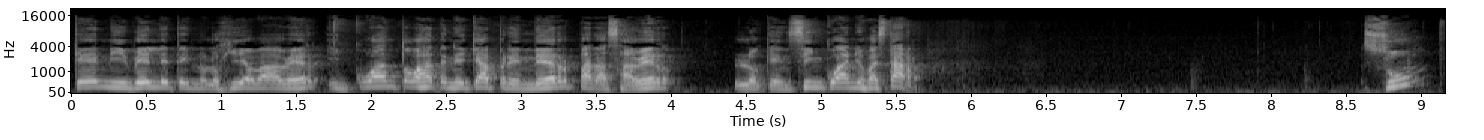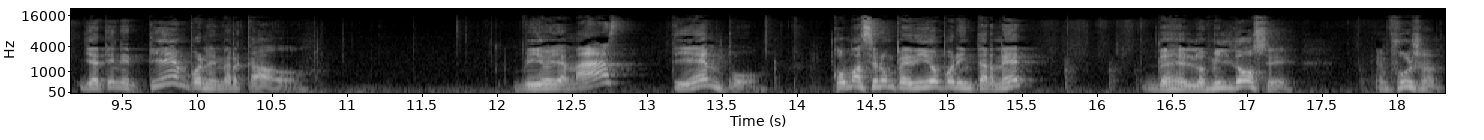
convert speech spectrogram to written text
¿Qué nivel de tecnología va a haber y cuánto vas a tener que aprender para saber lo que en cinco años va a estar? Zoom ya tiene tiempo en el mercado. Videollamadas, tiempo. ¿Cómo hacer un pedido por internet? Desde el 2012, en Fusion.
